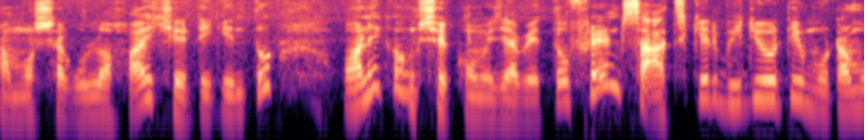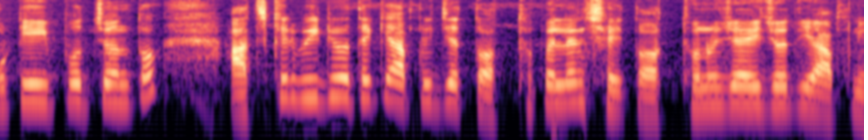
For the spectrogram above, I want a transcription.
সমস্যাগুলো হয়, সেটি কিন্তু অনেক অংশে কমে যাবে। তো ফ্রেন্ডস আজকের ভিডিওটি মোটামুটি এই পর্যন্ত। আজকের ভিডিও থেকে আপনি যে তথ্য পেলেন, সেই তথ্য অনুযায়ী যদি আপনি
